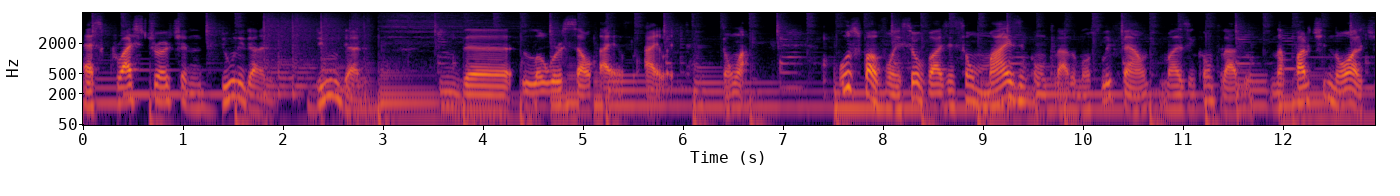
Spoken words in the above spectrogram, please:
as Christchurch and Dunedin, Dunedin in the lower South Island. Então lá. Os pavões selvagens são mais encontrados, mostly found, mais encontrados na parte norte,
